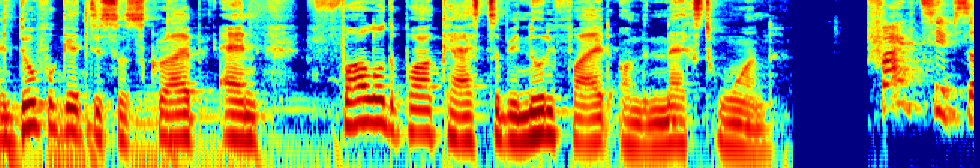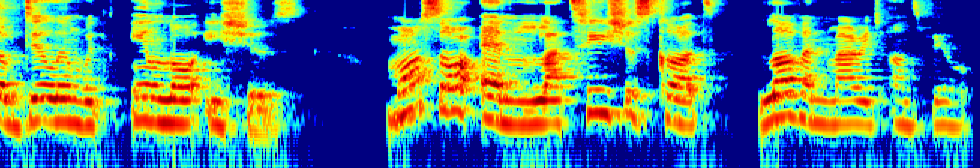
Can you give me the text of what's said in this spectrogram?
and don't forget to subscribe and follow the podcast to be notified on the next one. Five tips of dealing with in-law issues. Marsau and LaTisha Scott love and marriage unveiled.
